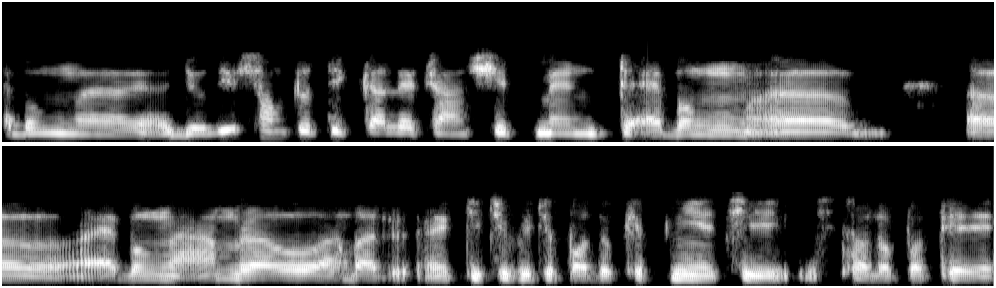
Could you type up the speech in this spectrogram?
এবং যদিও সাম্প্রতিককালে ট্রান্সশিপমেন্ট এবং এবং আমরাও আবার কিছু কিছু পদক্ষেপ নিয়েছি স্থলপথে,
